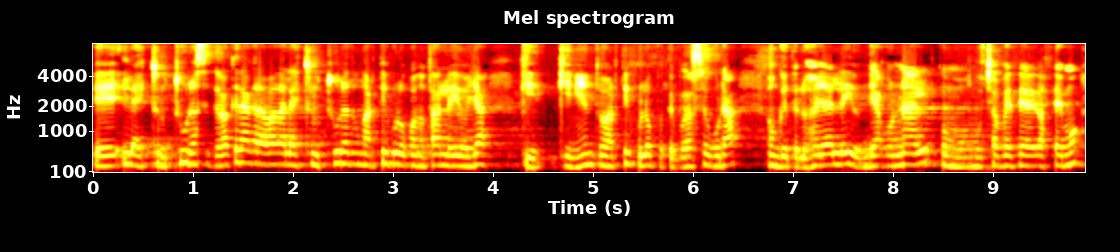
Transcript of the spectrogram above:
eh, la estructura, se te va a quedar grabada la estructura de un artículo cuando te has leído ya 500 artículos, pues te puedo asegurar, aunque te los hayas leído en diagonal, como muchas veces hacemos,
